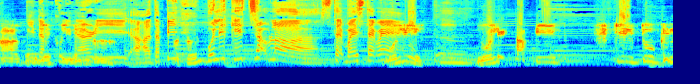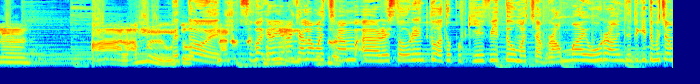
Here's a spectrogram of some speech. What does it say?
ah, bidang basic kulinari uh, tapi Betul. boleh up lah step by step kan Boleh hmm. Boleh Tapi Skill tu kena Ah lama untuk Betul nak Sebab kadang-kadang kalau betul. macam uh, restoran tu Ataupun kafe tu Macam ramai orang Jadi kita macam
